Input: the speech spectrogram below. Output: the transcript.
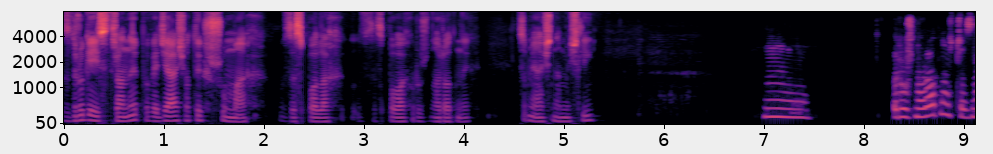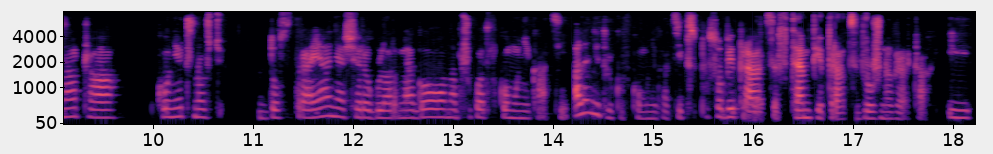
z drugiej strony powiedziałaś o tych szumach w zespołach, w zespołach różnorodnych. Co miałaś na myśli? Hmm. Różnorodność oznacza konieczność dostrajania się regularnego, na przykład w komunikacji, ale nie tylko w komunikacji, w sposobie pracy, w tempie pracy, w różnych rzeczach. I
